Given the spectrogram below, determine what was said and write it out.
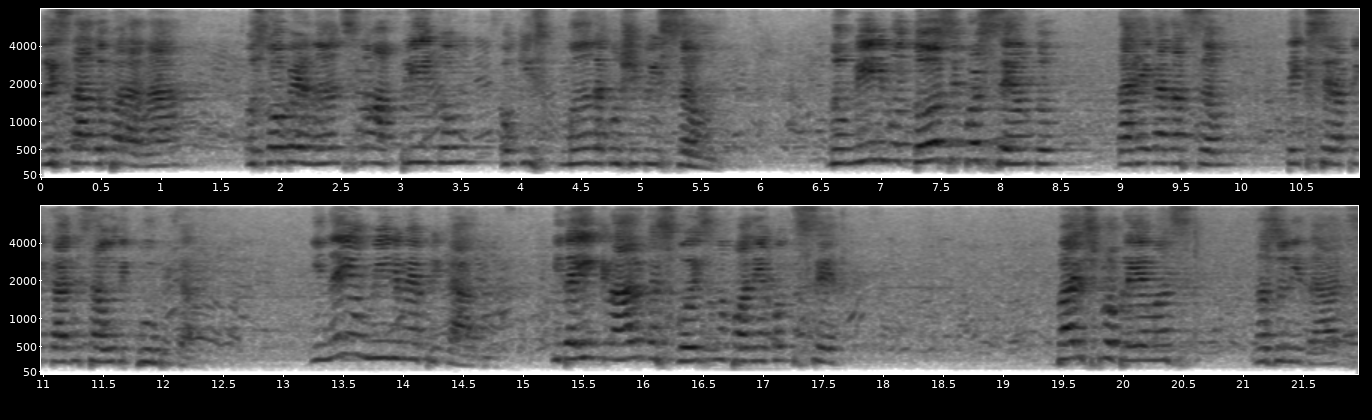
no estado do Paraná, os governantes não aplicam o que manda a Constituição. No mínimo 12% da arrecadação tem que ser aplicado em saúde pública. E nem o mínimo é aplicado. E daí, claro que as coisas não podem acontecer. Vários problemas nas unidades,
